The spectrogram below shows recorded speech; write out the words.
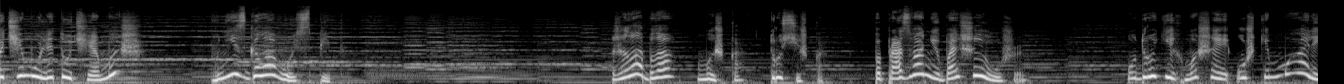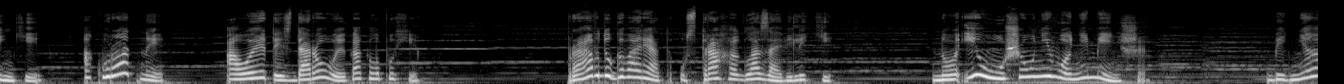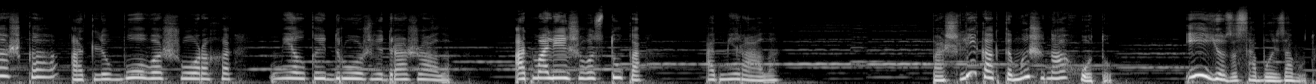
Почему летучая мышь вниз головой спит? Жила-была мышка, трусишка, по прозванию большие уши. У других мышей ушки маленькие, аккуратные, а у этой здоровые, как лопухи. Правду говорят, у страха глаза велики, но и уши у него не меньше. Бедняжка от любого шороха мелкой дрожью дрожала, от малейшего стука обмирала. Пошли как-то мыши на охоту, и ее за собой зовут.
